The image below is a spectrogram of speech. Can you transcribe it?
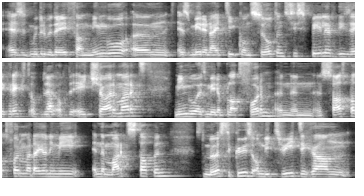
is het moederbedrijf van Mingo. Um, is meer een IT-consultancy-speler die zich richt op de, op de HR-markt. Mingo is meer een platform, een, een, een SaaS-platform waar jullie mee in de markt stappen. Dus de bewuste keuze om die twee te gaan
